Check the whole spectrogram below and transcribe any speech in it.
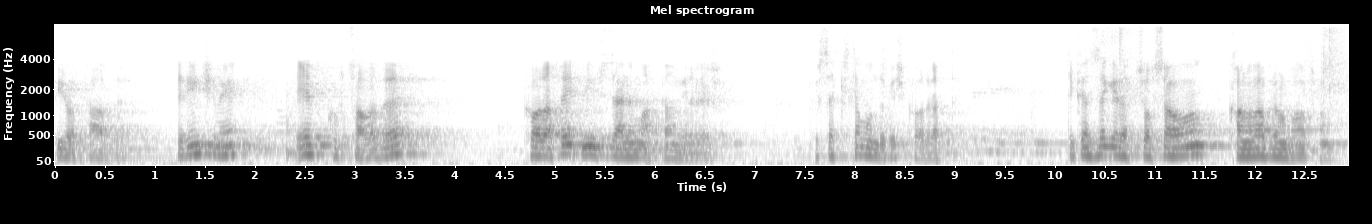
bir otaqdır. Dediyim kimi ev kupçalıdır. Kvadratı 1350 manatdan verilir. 48,5 kvadratdır. Diqqətinizə görə çox sağ olun. Kanala abunə olmağı unutmayın.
